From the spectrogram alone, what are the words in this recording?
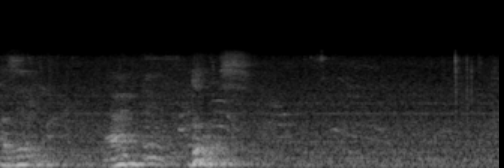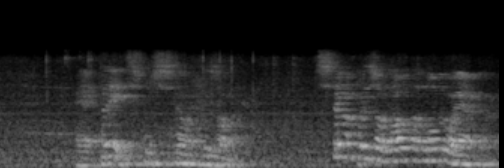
fazer uma. Tá? Duas. É, três com o sistema prisional. Sistema prisional da Noruega.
